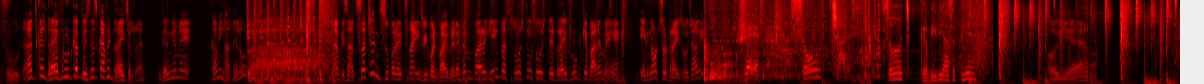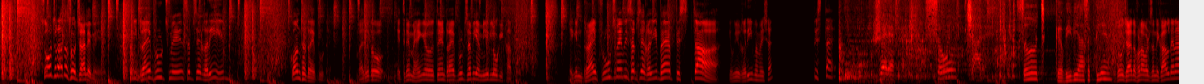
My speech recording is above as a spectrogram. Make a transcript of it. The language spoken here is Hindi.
फ्रूट। आजकल ड्राई फ्रूट का बिज़नेस काफ़ी ड्राई चल रहा है। गर्मियों में कम ही खाते हैं लोग। मैं आपके साथ Sachin super hits 93.5 red FM पर। यही बस सोचते सोचते ड्राई फ्रूट के बारे में एक नॉट सो ड्राई सोच आ गई। Red FM. सोच सोच कभी भी आ सकती है। ओह ये सोच रहा था शौचालय में कि ड्राई फ्रूट्स में सबसे गरीब कौन सा ड्राई फ्रूट है? वैसे तो इतने महँगे होते हैं ड्राई फ्रूट सभी अमीर लोग ही खाते हैं। लेकिन ड्राई फ्रूट्स में भी सबसे गरीब है पिस्ता क्योंकि गरीब हमेशा पिस्ता है। सोच सोच कभी भी आ सकती है। सोच आए तो फटाफट से निकाल देना।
